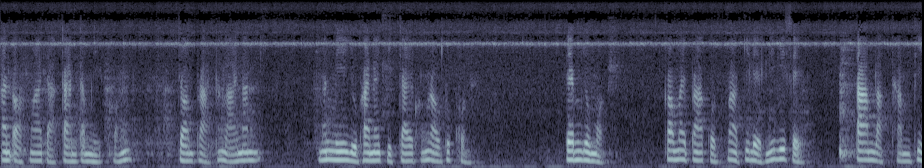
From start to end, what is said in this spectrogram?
อันออกมาจากการตำหนิของจอมปราดทั้งหลายนั้น มันมีอยู่ภายในจิตใจของเราทุกคน เต็มอยู่หมด ก็ไม่ปรากฏว่ากิเลสนี้วิเศษ ตามหลักธรรมที่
